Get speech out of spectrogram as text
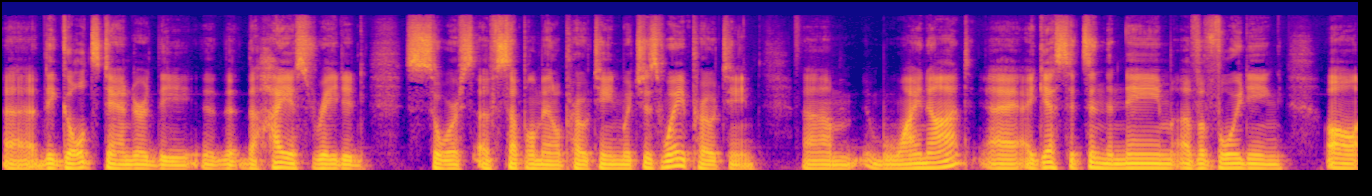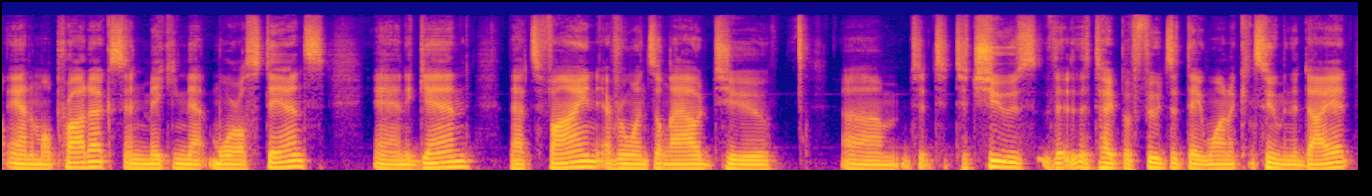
uh, the gold standard, the, the, the highest rated source of supplemental protein, which is whey protein. Um, why not? I, I, guess it's in the name of avoiding all animal products and making that moral stance. And again, that's fine. Everyone's allowed to um, to, to, to, choose the, the type of foods that they want to consume in the diet.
